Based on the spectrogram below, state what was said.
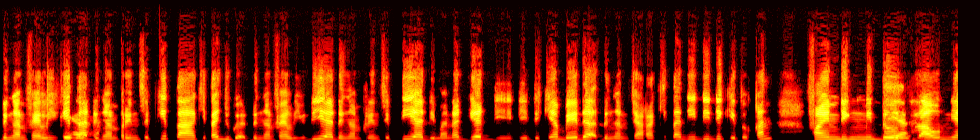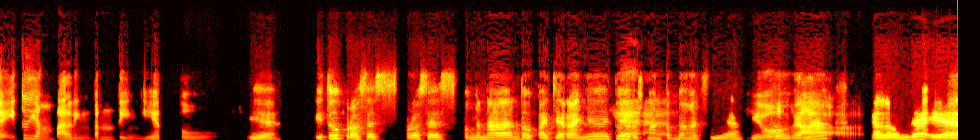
dengan value kita, Iya. dengan prinsip kita, kita juga dengan value dia, dengan prinsip dia, di mana dia dididiknya beda dengan cara kita dididik gitu kan. Finding middle Iya. ground-nya itu yang paling penting gitu. Iya. Itu proses proses pengenalan atau pacarannya itu harus Yes. mantep banget sih ya gitu. Yo, Karena kalau enggak ya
